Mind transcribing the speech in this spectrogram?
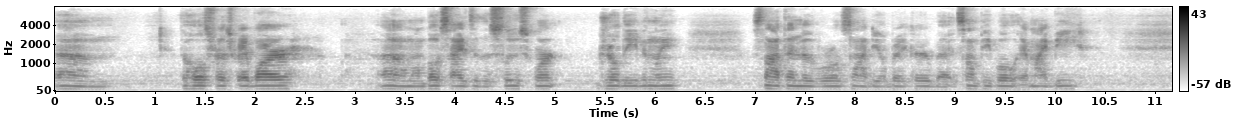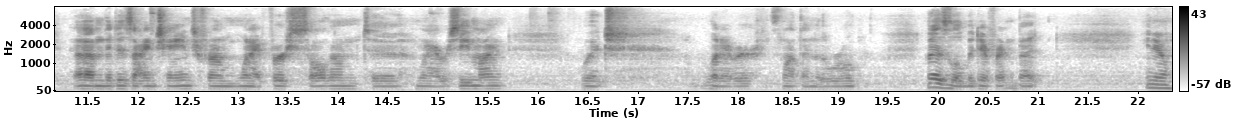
Um, the holes for the spray bar um, on both sides of the sluice weren't drilled evenly. It's not the end of the world, it's not a deal breaker, but some people it might be. Um, the design changed from when I first saw them to when I received mine, which, whatever, it's not the end of the world. But it's a little bit different, but you know,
